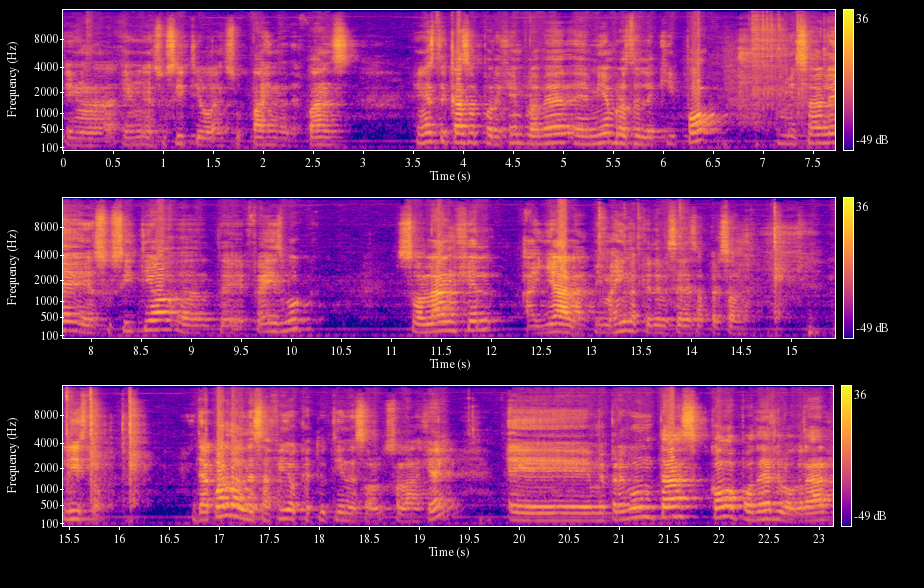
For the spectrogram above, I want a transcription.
en, su sitio, en su página de fans. En este caso, por ejemplo, a ver, eh, miembros del equipo, me sale en su sitio eh, de Facebook, Solángel Ayala. Me imagino que debe ser esa persona. Listo. De acuerdo al desafío que tú tienes, Sol, Ángel, eh, me preguntas cómo poder lograr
